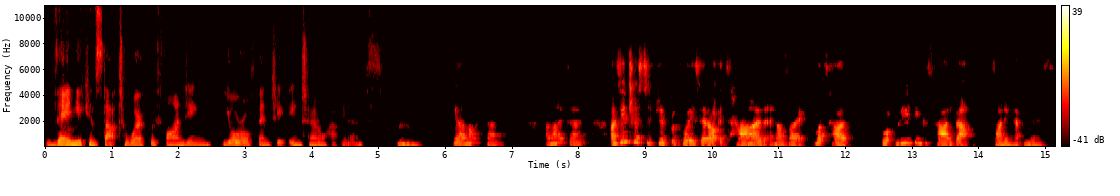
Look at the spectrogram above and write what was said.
then you can start to work with finding your authentic internal happiness. Mm. Yeah, I like that. I like that. I was interested before you said, "Oh, it's hard," and I was like, "What's hard? What What do you think is hard about finding happiness?"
